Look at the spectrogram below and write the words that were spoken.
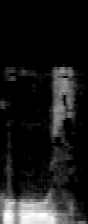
ku'us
